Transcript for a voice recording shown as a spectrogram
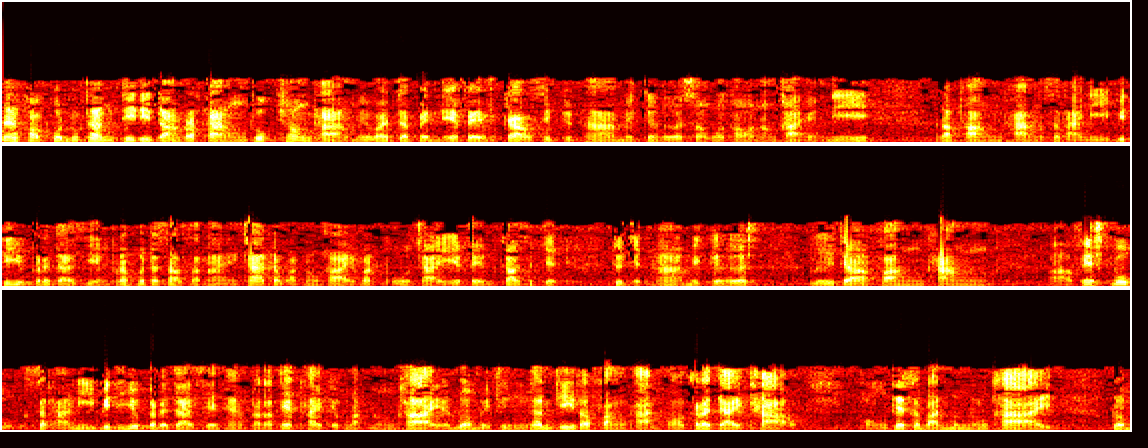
นะขอบคุณทุกท่านที่ติดตามรับฟังทุกช่องทางไม่ว่าจะเป็น FM 90.5 MHz สวทหนองคายแห่งนี้ รับฟังทางสถานีวิทยุกระจายเสียงพระพุทธศาสนาแห่งชาติจังหวัดหนองคาย วัดโพชัย FM 97.75เมกะเฮิรตซ์หรือจะฟังทางเฟซบุ๊กสถานีวิทยุกระจายเสียงแห่งประเทศไทยจังหวัดหนองคาย รวมไปถึงท่านที่รับฟังผ่านหอกระจายข่าวของเทศบาลเมืองหนองคาย รวม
